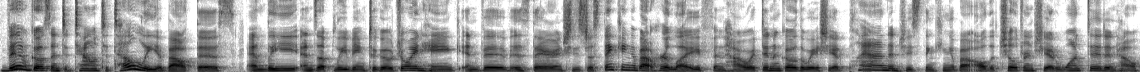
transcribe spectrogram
Viv goes into town to tell Lee about this, and Lee ends up leaving to go join Hank, and Viv is there and she's just thinking about her life and how it didn't go the way she had planned, and she's thinking about all the children she had wanted and how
